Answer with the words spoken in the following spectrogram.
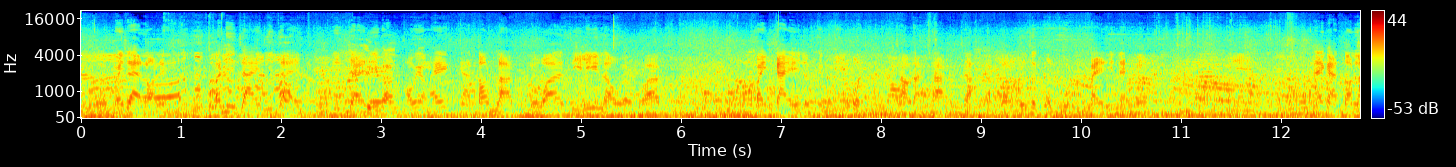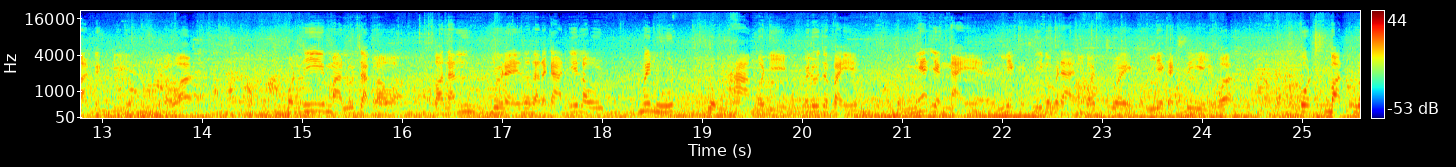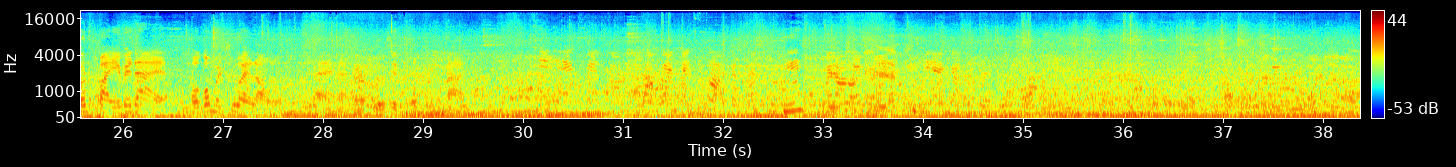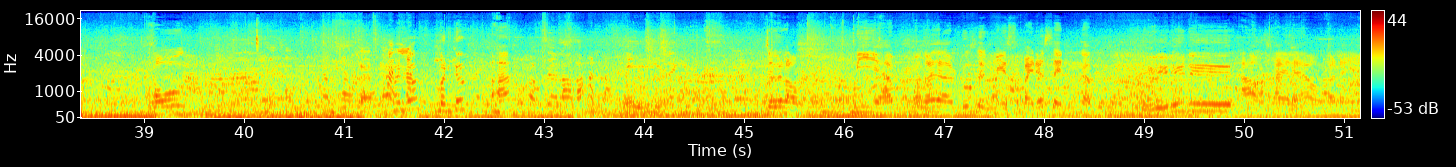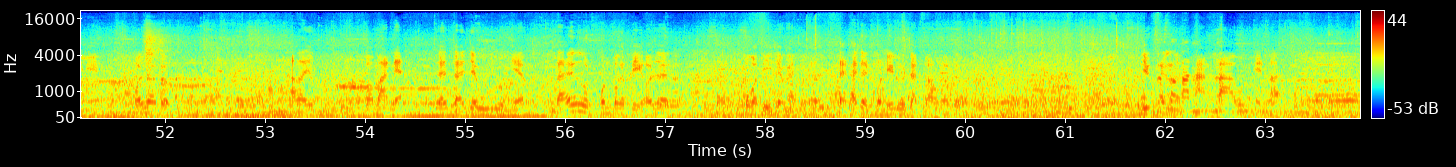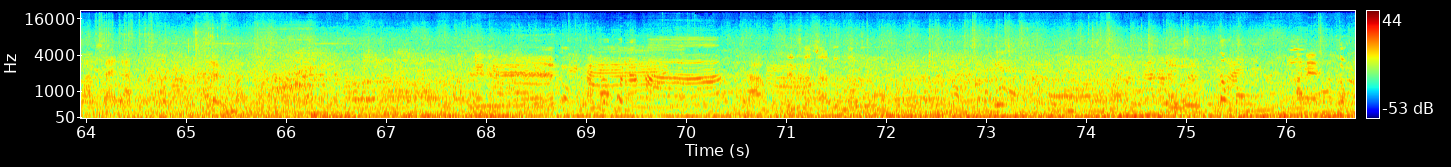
เออไม่ใช่ล้อเล่นก็ดีใจดีใจครับดีใจที่แบบเขายังให้การต้อนรับหรือว่าซีรีส์เราแบบว่า ไปไกลจนถึงมีคนชาวต่างชาติรู้จักครับก็รู้สึกอบอุ่นไปที่ไหนก็มีให้การต้อนรับอย่างดีอะแต่ว่า คนที่มารู้จักเราอะ ตอนนั้นอยู่ในสถานการณ์ที่เราไม่รู้ หลงทางพอดี ไม่รู้จะไปตรงเนี้ยยังไงอะเรียกแท็กซี่ก็ไม่ได้เขาก็ช่วยเรียกแท็กซี่หรือว่ากดบัตรรถไฟไม่ได้อะเขาก็มาช่วยเราใช่ฮะก็รู้สึกอบอุ่นมากหึเรียกเรียกเขาจะนิ่งๆไว้ให้เราเขาว่าเขาจัดการได้มันก็มันก็ฮะ แบบเจอเราแล้วหันหลังเออ อะไรอย่างเงี้ย เจอเรามีครับ มันก็จะรู้สึกมีสไปเดอร์เซนส์แบบดื้อดื้อๆอ้าวใช่แล้วอะไรอย่างเงี้ยเขาจะแบบอะไรประมาณเนี้ยจะจะจะอยู่อย่างเงี้ยแต่ถ้าเกิดคนปกติเขาจะปกติใช่ไหมเออแต่ถ้าเกิดคนที่รู้จักเราก็จะแบบยึกหนึ่งอะหางตาผมเห็นละใช่ละอะไรประมาณนี้เอ๊ะขอบคุณขอบคุณนะคะครับชิ้นส่วนถ่ายรูปนะลูกเอะไรนะครับตก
